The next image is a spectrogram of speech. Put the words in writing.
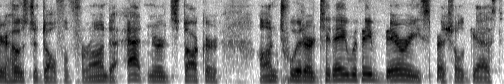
your host, Adolfo Ferranda at NerdStalker on Twitter. Today with a very special guest,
